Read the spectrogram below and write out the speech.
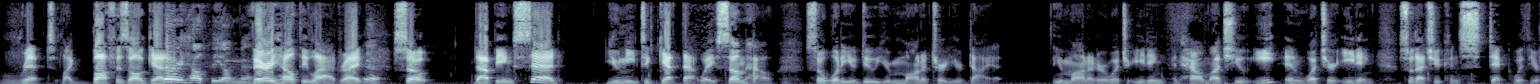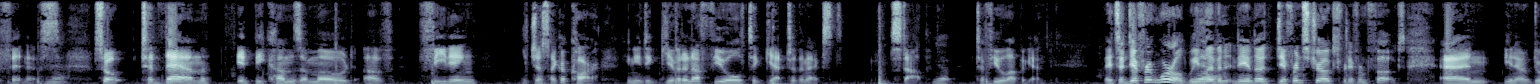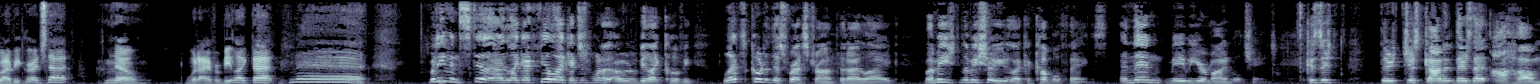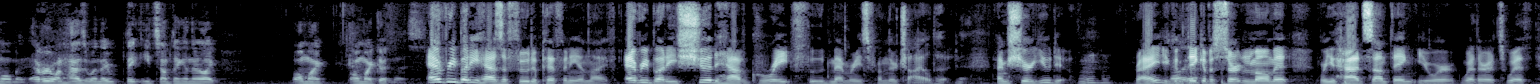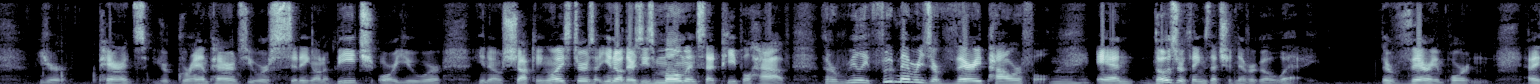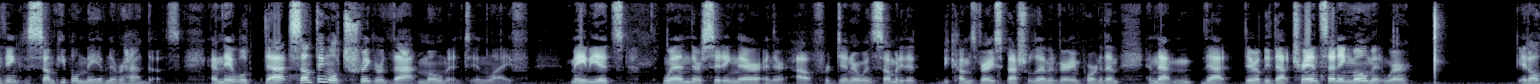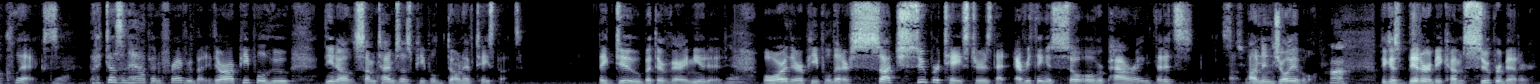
Ripped, like buff as all get out. very healthy young man. Very healthy lad, right? Yeah. So that being said, you need to get that way somehow. So what do you do? You monitor your diet. You monitor what you're eating and how much you eat and what you're eating so that you can stick with your fitness. Yeah. So to them, it becomes a mode of feeding just like a car. You need to give it enough fuel to get to the next stop Yep. to fuel up again. It's a different world. We Yeah. live in you know, different strokes for different folks. And, you know, do I begrudge that? No. Would I ever be like that? Nah. But even still, I, like I feel like I just want to. I want to be like Kofi. Let's go to this restaurant that I like. Let me let me show you like a couple things, and then maybe your mind will change. Because there's there's just got it. There's that aha moment everyone has when they they eat something and they're like, oh my oh my goodness. Everybody has a food epiphany in life. Everybody should have great food memories from their childhood. I'm sure you do. Mm-hmm. Right? You oh, can Oh, think yeah. of a certain moment where you had something, you were whether it's with your parents, your grandparents, you were sitting on a beach or you were, you know, shucking oysters. You know, there's these moments that people have that are really food memories are very powerful. Mm-hmm. And those are things that should never go away. They're very important. And I think some people may have never had those. And they will that something will trigger that moment in life. Maybe it's when they're sitting there and they're out for dinner with somebody that becomes very special to them and very important to them and that that there'll be that transcending moment where it all clicks. Yeah. But it doesn't happen for everybody. There are people who, you know, sometimes those people don't have taste buds. They do, but they're very muted. Yeah. Or there are people that are such super tasters that everything is so overpowering that it's unenjoyable Huh. because bitter becomes super bitter,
